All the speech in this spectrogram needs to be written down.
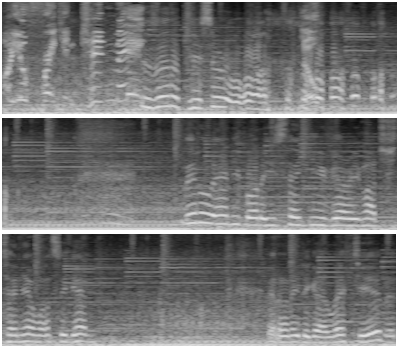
Are you freaking kidding me? Is that a pisser or what? Nope. little antibodies, thank you very much Tanya once again. And I need to go left here, but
